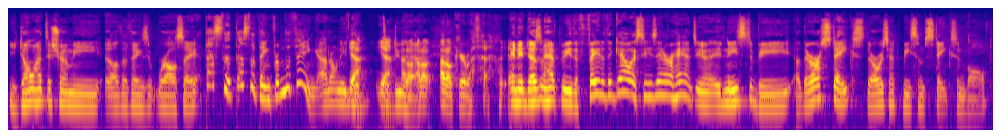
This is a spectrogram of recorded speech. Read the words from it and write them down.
You don't have to show me other things where I'll say that's the that's the thing from the thing. I don't need yeah, to, yeah. to do I, that. I don't, I don't care about that. Yeah. and it doesn't have to be the fate of the galaxies in our hands. You know, it needs to be. Uh, there are stakes. There always have to be some stakes involved.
